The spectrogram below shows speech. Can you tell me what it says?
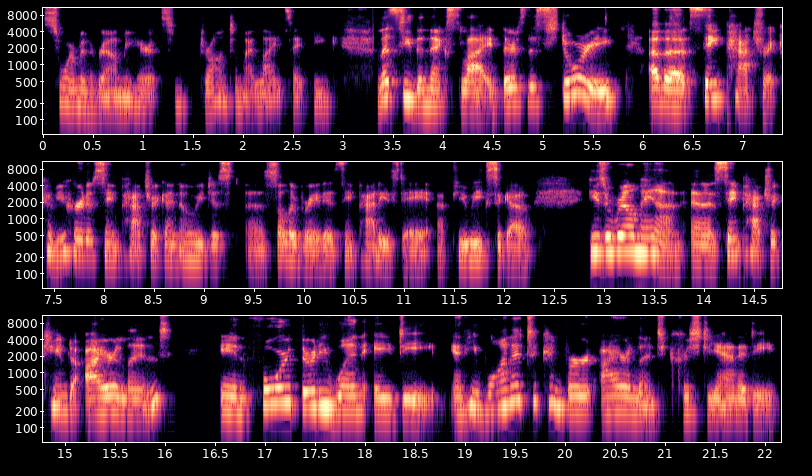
swarming around me here. It's drawn to my lights, I think. Let's see the next slide. There's this story of a St. Patrick. Have you heard of St. Patrick? I know we just uh, celebrated St. Patty's Day a few weeks ago. He's a real man. Uh, St. Patrick came to Ireland in 431 AD, and he wanted to convert Ireland to Christianity.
